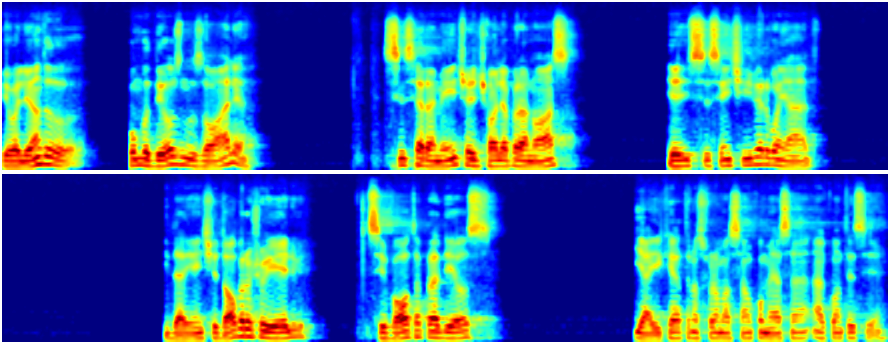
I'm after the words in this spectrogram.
E olhando como Deus nos olha, sinceramente, a gente olha para nós e a gente se sente envergonhado. E daí a gente dobra o joelho se volta para Deus e aí que a transformação começa a acontecer.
